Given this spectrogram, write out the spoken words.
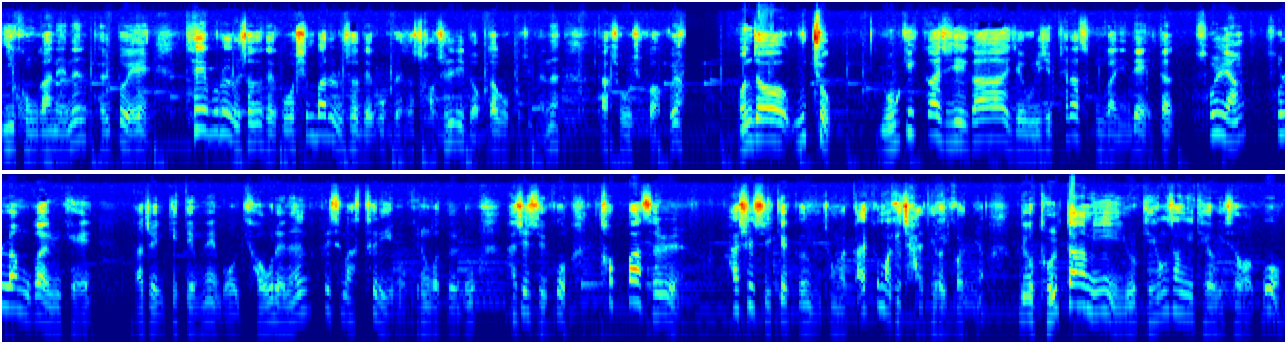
이 공간에는 별도의 테이블을 놓으셔도 되고 신발을 놓으셔도 되고 그래서 젖을 일이 없다고 보시면은 딱 좋으실 것 같고요. 먼저 우측 여기까지가 이제 우리 집 테라스 공간인데 일단 솔향 솔나무가 이렇게 나져 있기 때문에 뭐 겨울에는 크리스마스 트리 뭐 그런 것들도 하실 수 있고 텃밭을 하실 수 있게끔 정말 깔끔하게 잘 되어 있거든요. 그리고 돌담이 이렇게 형성이 되어 있어 갖고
